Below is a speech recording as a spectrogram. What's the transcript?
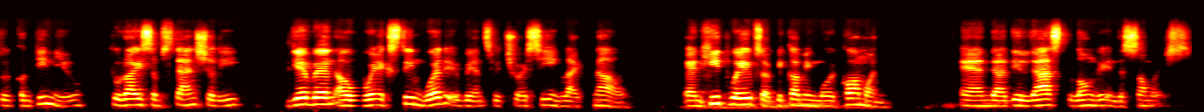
will continue to rise substantially given our extreme weather events, which we're seeing like now. And heat waves are becoming more common and uh, they last longer in the summers.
